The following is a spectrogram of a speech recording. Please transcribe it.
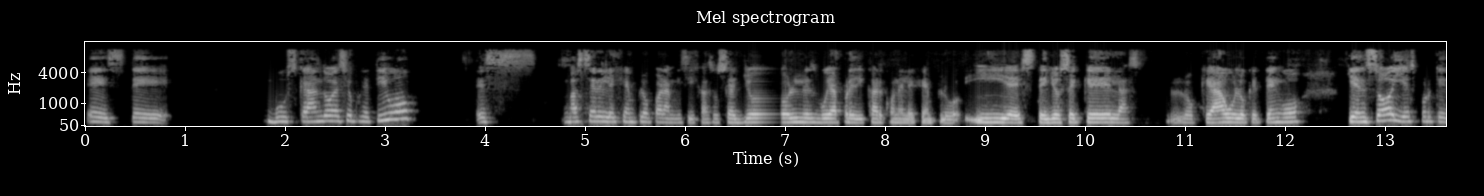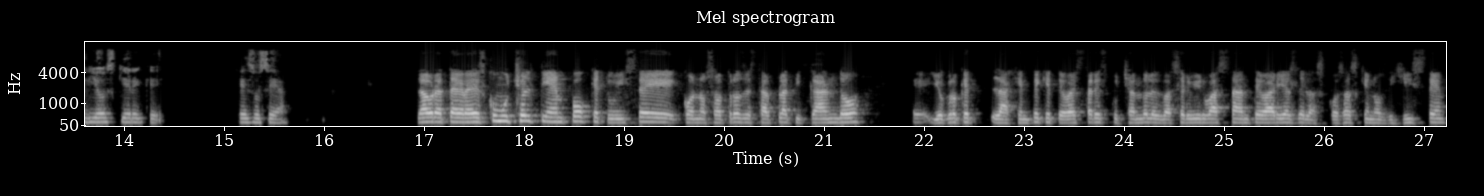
este, buscando ese objetivo es, va a ser el ejemplo para mis hijas. O sea, yo les voy a predicar con el ejemplo. Y este, yo sé que las, lo que hago, lo que tengo, quién soy, es porque Dios quiere que, eso sea. Laura, te agradezco mucho el tiempo que tuviste con nosotros de estar platicando. Eh, yo creo que la gente que te va a estar escuchando les va a servir bastante varias de las cosas que nos dijiste.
